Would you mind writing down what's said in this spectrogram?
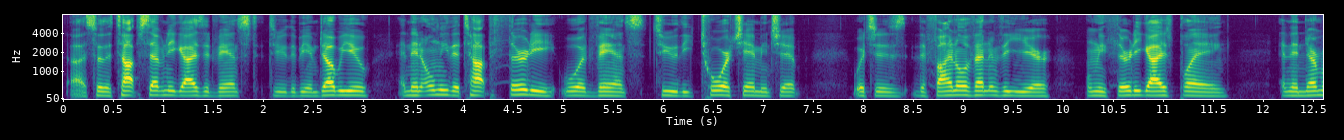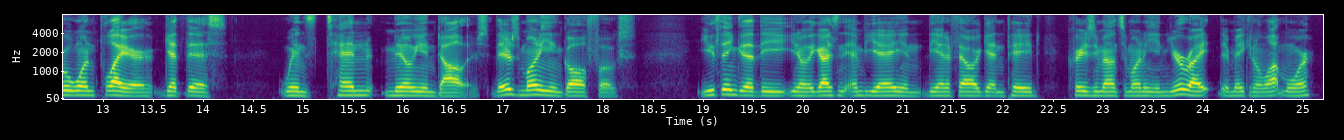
Uh, so the top 70 guys advanced to the BMW, and then only the top 30 will advance to the Tour Championship, which is the final event of the year. Only 30 guys playing, and the number one player, get this, wins $10 million. There's money in golf, folks. You think that the you know the guys in the NBA and the NFL are getting paid crazy amounts of money, and you're right, they're making a lot more.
